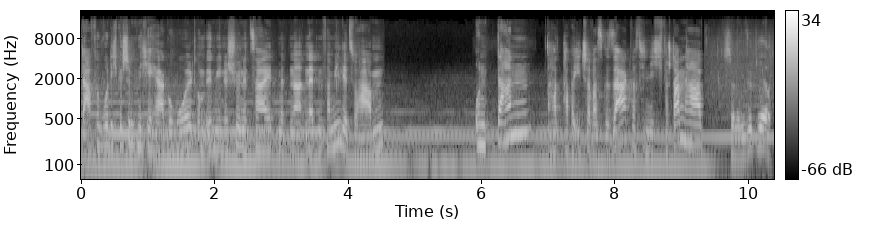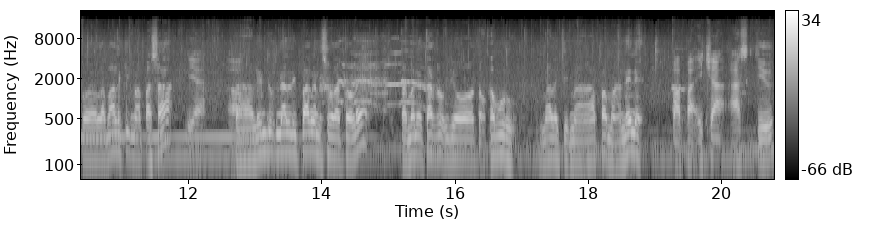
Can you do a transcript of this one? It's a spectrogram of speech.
dafür wurde ich bestimmt nicht hierher geholt, um irgendwie eine schöne Zeit mit einer netten Familie zu haben. Und dann hat Papa Icha was gesagt, was ich nicht verstanden habe. Selanjutnya kalau maliki mapasa, Yeah. ta linduk na lipangan suratole, tamane taruh yo tok kaburu. Maliki ma apa ma nenek. Papa Icha asked you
